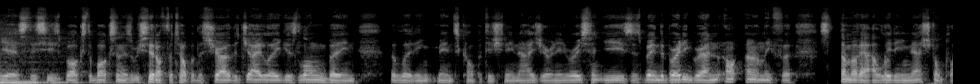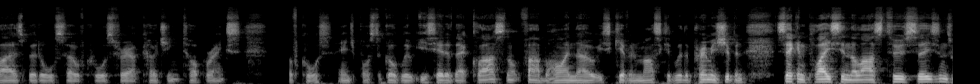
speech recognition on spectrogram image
Yes, this is Box to Box. And as we said off the top of the show, the J League has long been the leading men's competition in Asia and in recent years has been the breeding ground not only for some of our leading national players, but also, of course, for our coaching top ranks of course, Ange Postecoglou is head of that class. Not far behind, though, is Kevin Muscat with a premiership and second place in the last two seasons.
